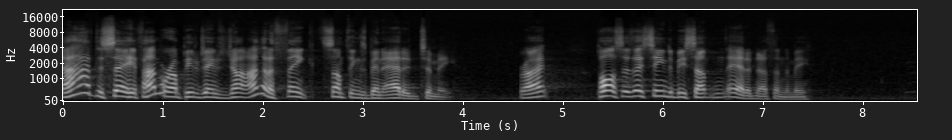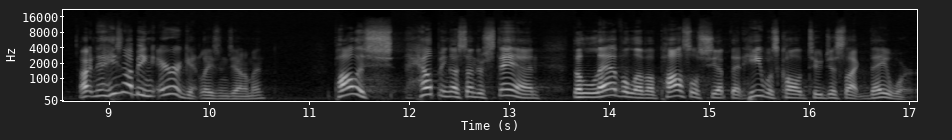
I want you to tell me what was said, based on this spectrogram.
Now, I have to say, if I'm around Peter, James, and John, I'm going to think something's been added to me, right? Paul says they seem to be something, they added nothing to me. All right, now, he's not being arrogant, ladies and gentlemen. Paul is helping us understand the level of apostleship that he was called to, just like they were.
